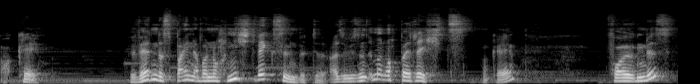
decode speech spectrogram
Okay. Wir werden das Bein aber noch nicht wechseln, bitte. Also wir sind immer noch bei rechts. Okay. Folgendes.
